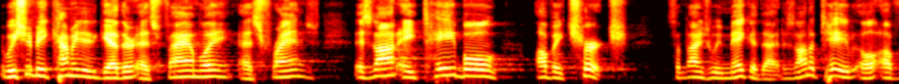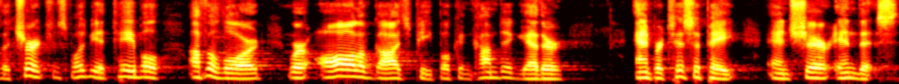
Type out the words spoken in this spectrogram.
We should be coming together as family, as friends. It's not a table of a church. Sometimes we make it that. It's not a table of the church, it's supposed to be a table of the Lord where all of God's people can come together and participate and share in this.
